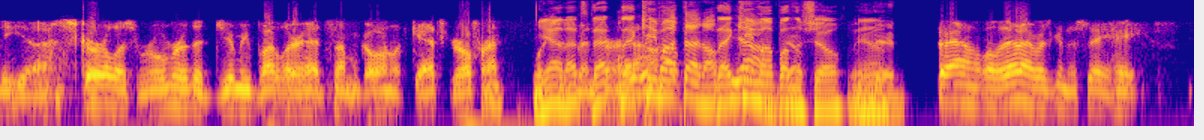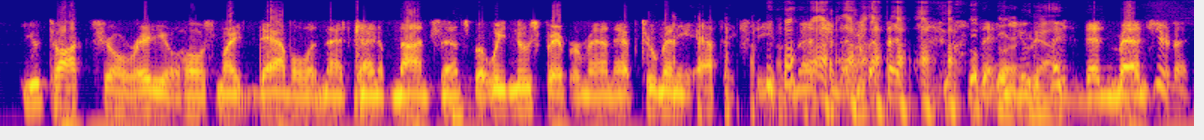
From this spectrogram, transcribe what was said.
the uh, scurrilous rumor that Jimmy Butler had something going with KAT's girlfriend. yeah, has that's been that turned that out. came up that, came up on the show. Yeah. Yeah, well, then I was going to say, hey, you talk show radio hosts might dabble in that kind of nonsense, but we newspaper men have too many ethics to even mention it. Then you yeah. guys didn't mention it.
